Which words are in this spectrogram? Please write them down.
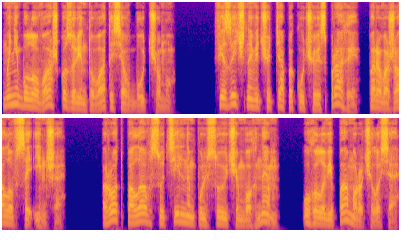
мені було важко зорієнтуватися в будь-чому. Фізичне відчуття пекучої спраги переважало все інше. Рот палав суцільним пульсуючим вогнем, у голові паморочилося,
